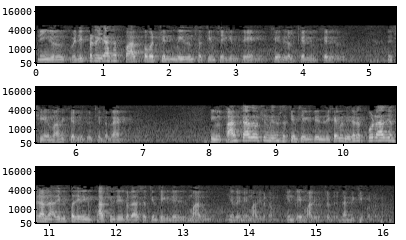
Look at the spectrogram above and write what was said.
நீங்கள் வெளிப்படையாக பார்ப்பவற்றின் மீதும் சத்தியம் செய்கின்றேன். கேடுகள் கேடுகள் கேடுகள். நிச்சயமாக கேடுகள் இருக்கின்றன. நீங்கள் பார்க்காதவற்றின் மீதும் சத்தியம் செய்கின்றேன் இந்த கேள்வி நிகழக்கூடாது என்று நான் அறிவிப்பதை நீங்கள் பார்க்கின்றீர்களா? சத்தியம் செய்கின்றேன் இது மாறும். நிறைவே மாறிவிடும். இன்றைய மாறிவிட்டது. நம்பிக்கை கொண்டது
